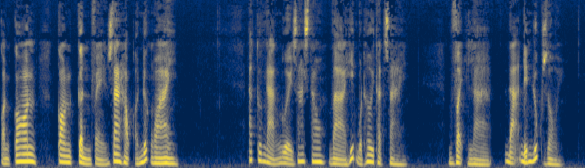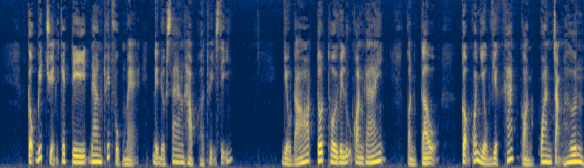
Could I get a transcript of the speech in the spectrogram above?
Còn con, con cần phải ra học ở nước ngoài. Ác cơ ngả người ra sau và hít một hơi thật dài. Vậy là đã đến lúc rồi. Cậu biết chuyện Kitty đang thuyết phục mẹ để được sang học ở Thụy Sĩ. Điều đó tốt thôi với lũ con gái. Còn cậu, cậu có nhiều việc khác còn quan trọng hơn.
